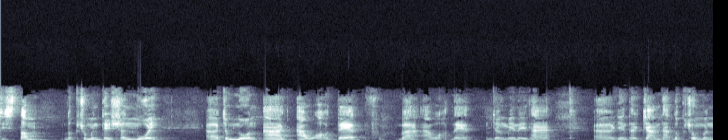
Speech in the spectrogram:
system documentation មួយចំនួនអាច out of date បាទ out of date អញ្ចឹងមានន័យថាយើងត្រូវចាំថា document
